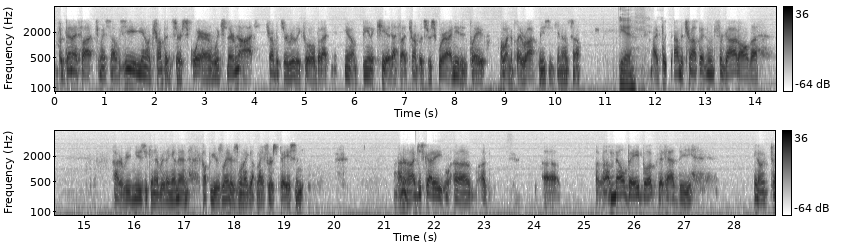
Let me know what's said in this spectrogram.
But then I thought to myself, gee, you know, trumpets are square, which they're not. Trumpets are really cool, but I, you know, being a kid, I thought trumpets were square. I needed to play. I wanted to play rock music, you know, so. Yeah. I put down the trumpet and forgot all the how to read music and everything. And then a couple years later is when I got my first bass, and I don't know. I just got a uh, a, uh, a Mel Bay book that had the you know t-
